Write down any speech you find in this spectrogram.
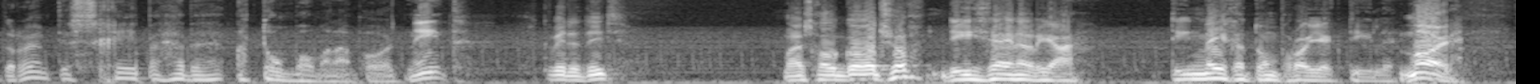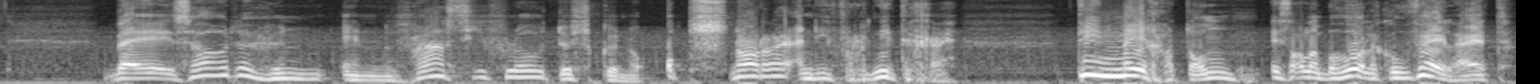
De ruimteschepen hebben atoombommen aan boord, niet? Ik weet het niet. Maarschalk Gorbachev? Die zijn er ja. 10 megaton projectielen. Mooi. Wij zouden hun invasievloot dus kunnen opsnorren en die vernietigen. 10 megaton is al een behoorlijke hoeveelheid.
